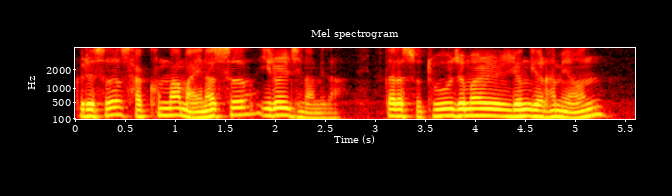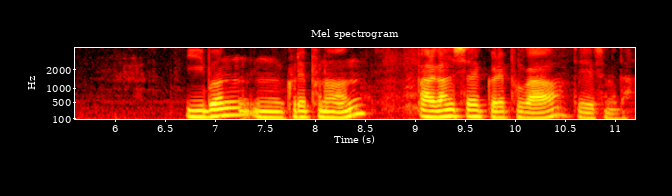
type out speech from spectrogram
그래서 4, 마이너스 1을 지납니다. 따라서 두 점을 연결하면 2번 음, 그래프는 빨간색 그래프가 되겠습니다.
